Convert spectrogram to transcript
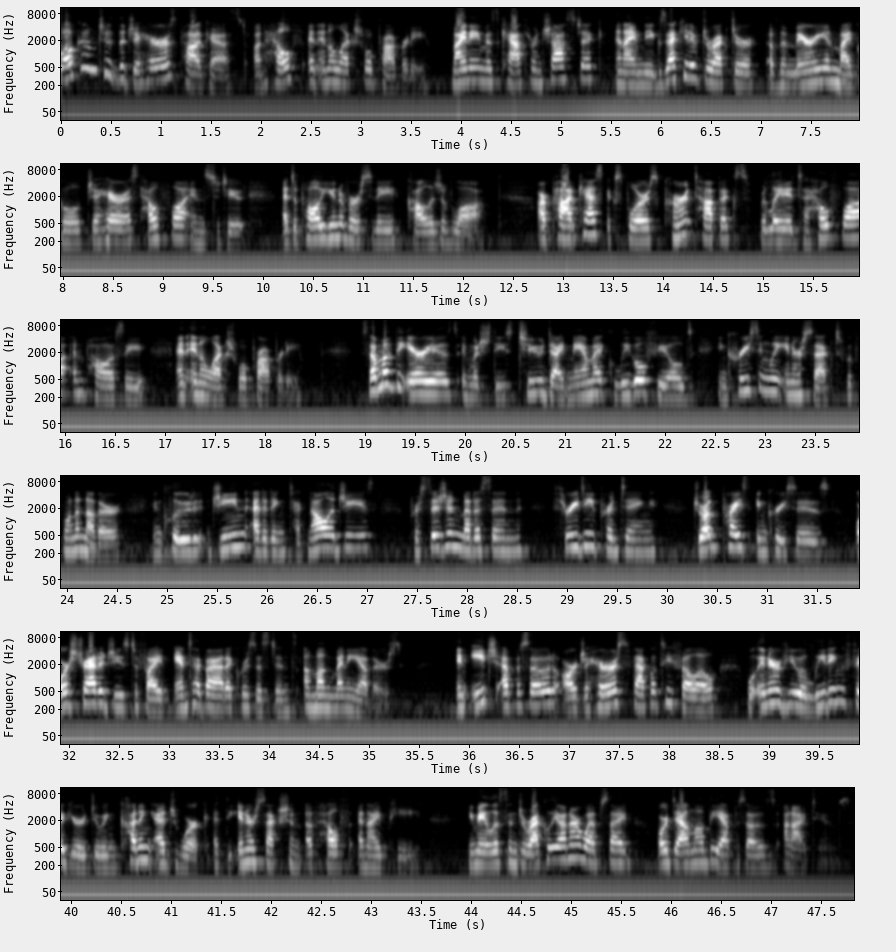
Welcome to the Jaharis podcast on health and intellectual property. My name is Katherine Schostok, and I am the executive director of the Mary and Michael Jaharis Health Law Institute at DePaul University College of Law. Our podcast explores current topics related to health law and policy and intellectual property. Some of the areas in which these two dynamic legal fields increasingly intersect with one another include gene editing technologies, precision medicine, 3D printing, drug price increases, or strategies to fight antibiotic resistance, among many others. In each episode, our Jaharis faculty fellow will interview a leading figure doing cutting edge work at the intersection of health and IP. You may listen directly on our website or download the episodes on iTunes.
